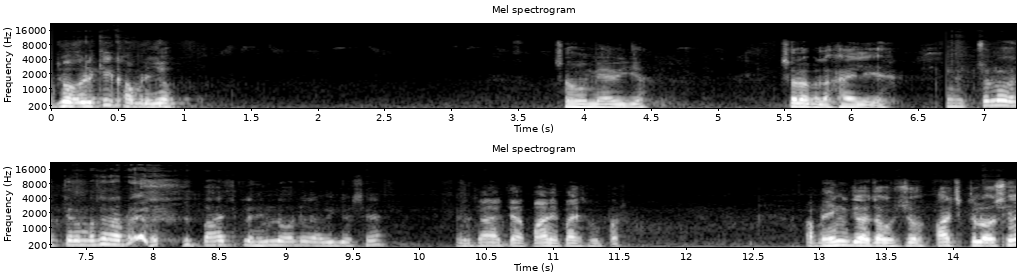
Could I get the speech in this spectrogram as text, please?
જો ઓલી કી ખામણી જો. ચલો મમ્મી આવી ગયા. ચલો પેલા ખાઈ લઈએ. ચલો અત્યારે મજા ને આપણે પાંચ કિલો હિંગનો ઓર્ડર આવી ગયો છે. જાય અત્યારે પાણી પાસે ઉપર. આપણે હિંગ દેવા જાઉં છું. જો પાંચ કિલો છે.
